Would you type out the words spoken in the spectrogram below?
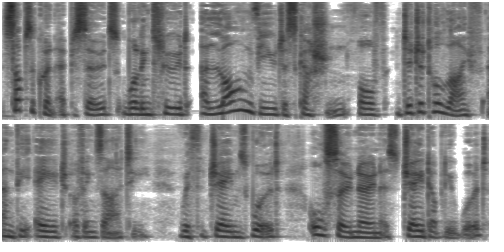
Subsequent episodes will include a long view discussion of digital life and the age of anxiety with James Wood, also known as J.W. Wood,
